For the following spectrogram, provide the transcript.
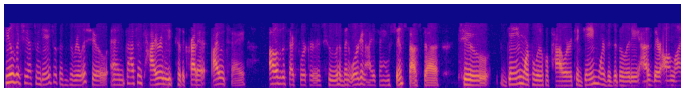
feels like she has to engage with this as a real issue. And that's entirely to the credit, I would say, of the sex workers who have been organizing since FOSTA to gain more political power, to gain more visibility as their online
